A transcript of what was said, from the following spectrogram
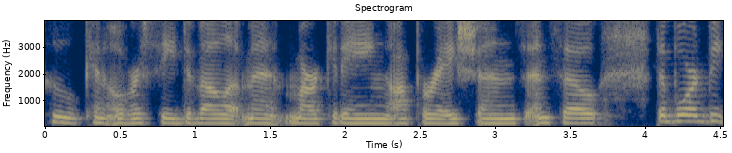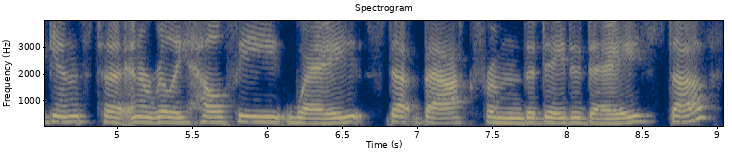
who can oversee development, marketing, operations. And so the board begins to, in a really healthy way, step back from the day to day stuff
